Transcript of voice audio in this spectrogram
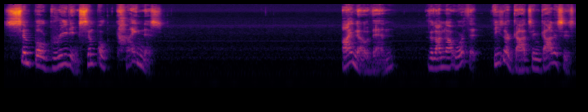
simple greeting, simple kindness, I know then that I'm not worth it. These are gods and goddesses.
